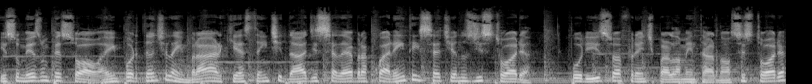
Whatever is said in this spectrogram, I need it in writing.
Isso mesmo, pessoal. É importante lembrar que esta entidade celebra 47 anos de história. Por isso, a Frente Parlamentar Nossa História,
